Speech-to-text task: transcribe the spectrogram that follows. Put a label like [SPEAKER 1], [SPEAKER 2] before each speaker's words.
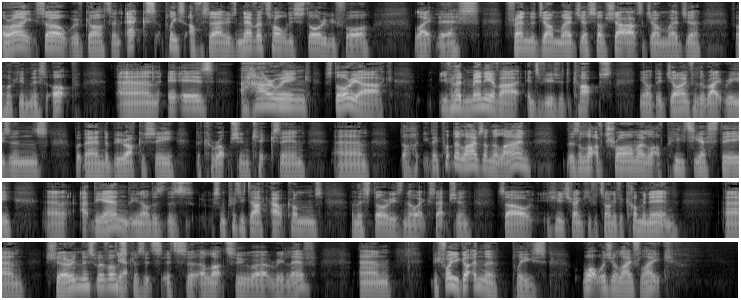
[SPEAKER 1] All right, so we've got an ex police officer who's never told his story before like this. Friend of John Wedger, so shout out to John Wedger for hooking this up. And it is a harrowing story arc. You've heard many of our interviews with the cops. You know, they join for the right reasons, but then the bureaucracy, the corruption kicks in, and the, they put their lives on the line there's a lot of trauma, a lot of PTSD, and at the end, you know, there's there's some pretty dark outcomes, and this story is no exception. So, huge thank you for Tony for coming in and sharing this with us because it's it's a lot to uh, relive. And before you got in the police, what was your life like?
